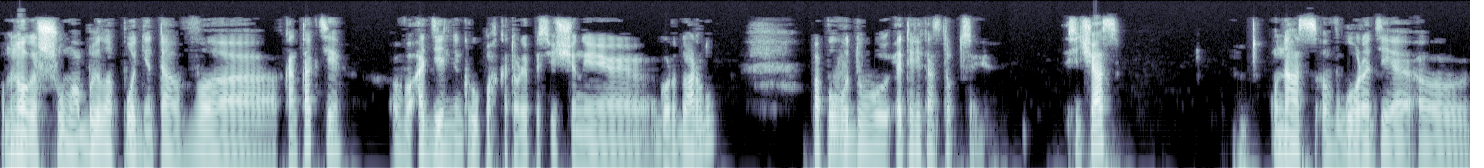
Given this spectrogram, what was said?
Много шума было поднято в ВКонтакте в отдельных группах, которые посвящены городу Орлу, по поводу этой реконструкции. Сейчас у нас в городе э,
